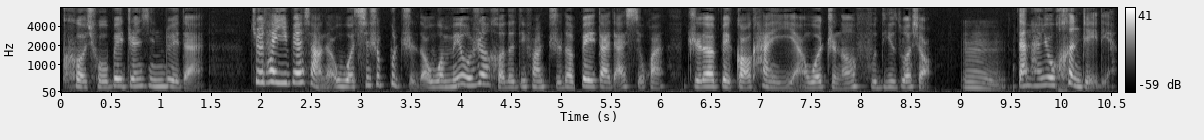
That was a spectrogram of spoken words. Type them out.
渴求被真心对待。就是他一边想着我其实不值得，我没有任何的地方值得被大家喜欢，值得被高看一眼，我只能伏低作小。嗯但他又恨这一点，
